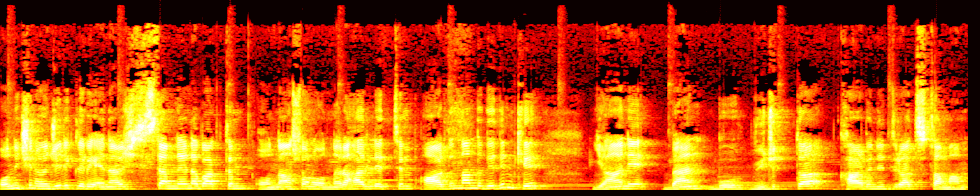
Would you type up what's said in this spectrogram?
Onun için öncelikle bir enerji sistemlerine baktım. Ondan sonra onları hallettim. Ardından da dedim ki yani ben bu vücutta karbonhidrat tamam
